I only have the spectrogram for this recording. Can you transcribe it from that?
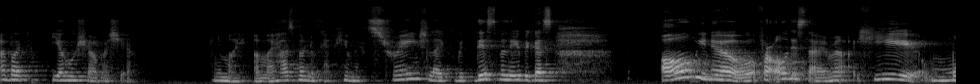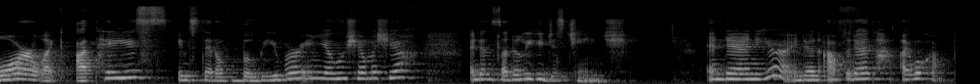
about Yahushua Mashiach. My uh, my husband looked at him strange, like with disbelief, because all we know for all this time, he more like atheist instead of believer in Yahushua Mashiach. And then suddenly he just changed. And then yeah, and then after that I woke up.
